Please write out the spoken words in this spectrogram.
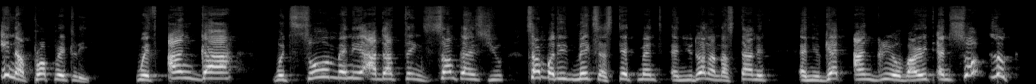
inappropriately with anger with so many other things. Sometimes you somebody makes a statement and you don't understand it and you get angry over it. And so look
